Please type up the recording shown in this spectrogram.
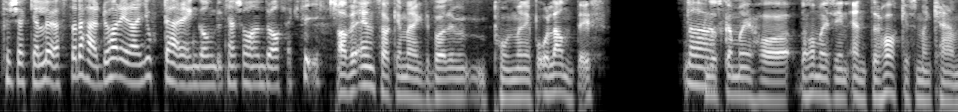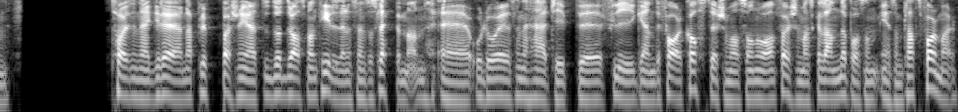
försöka lösa det här. Du har redan gjort det här en gång, du kanske har en bra taktik. Ja, en sak jag märkte på, på när man är på Olantis. Ja. Då, ska man ju ha, då har man ju sin enterhake som man kan ta i sådana här gröna pluppar som gör att då dras man till den och sen så släpper man. Eh, och då är det sådana här typ eh, flygande farkoster som har sån ovanför som man ska landa på som är som plattformar.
